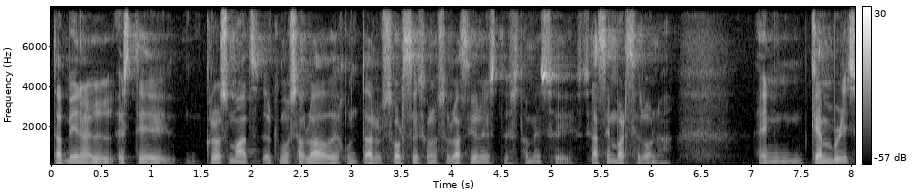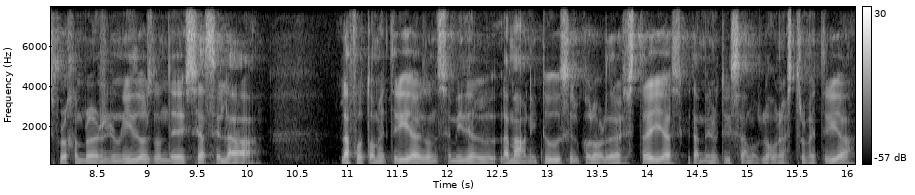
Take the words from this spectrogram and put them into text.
También el, este cross-match del que hemos hablado, de juntar sources con observaciones, eso también se, se hace en Barcelona. En Cambridge, por ejemplo, en el Reino Unido, es donde se hace la, la fotometría, es donde se mide el- la magnitud, el color de las estrellas, que también utilizamos luego en astrometría.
